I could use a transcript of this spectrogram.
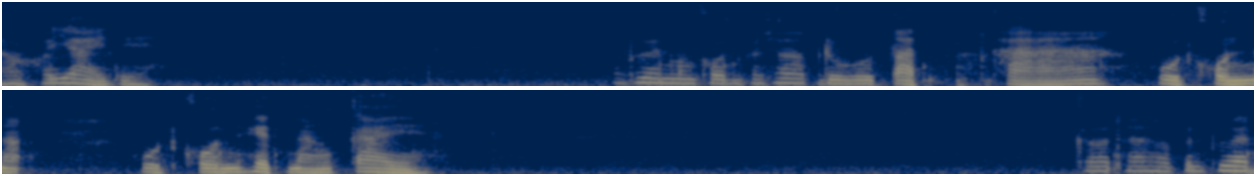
ดอกเขาใหญ่ดิเพื่อนบางคนก็ชอบดูตัดขาหูดขนน่ะหูดขนเห็ดหนังไก่ ก็ถ้าเพื่อน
